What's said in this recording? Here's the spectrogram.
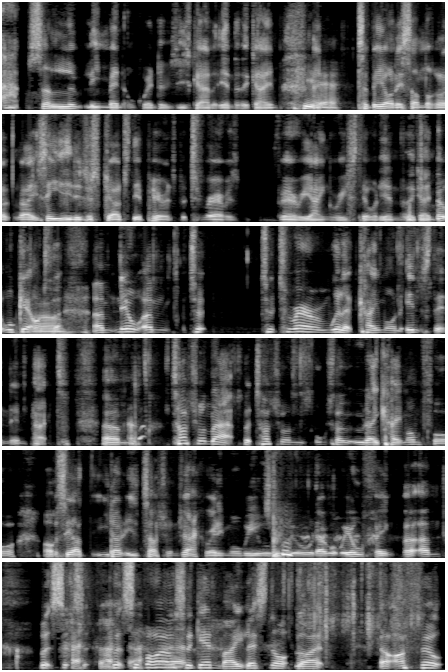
absolutely mental. Guendouzi's going at the end of the game. yeah. To be honest, I'm not. Gonna, like, it's easy to just judge the appearance, but Torreira's very angry still at the end of the game. But we'll get on to that. Um, Neil, um, to, to Torreira and Willock came on instant impact. Um, touch on that, but touch on also who they came on for. Obviously, I, you don't need to touch on Xhaka anymore. We all, we all know what we all think. But um, but but Ceballos again, mate. Let's not like. I felt.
